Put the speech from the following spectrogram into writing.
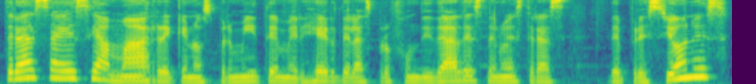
traza ese amarre que nos permite emerger de las profundidades de nuestras depresiones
